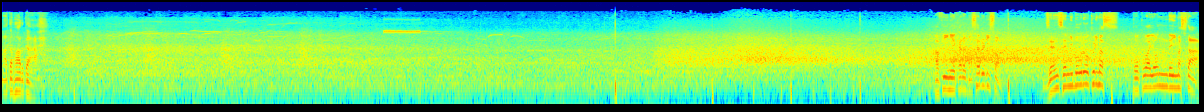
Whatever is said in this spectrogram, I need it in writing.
またファールか。ハフィーニャからリサルリソン前線にボールを送ります。ここは読んでいました。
